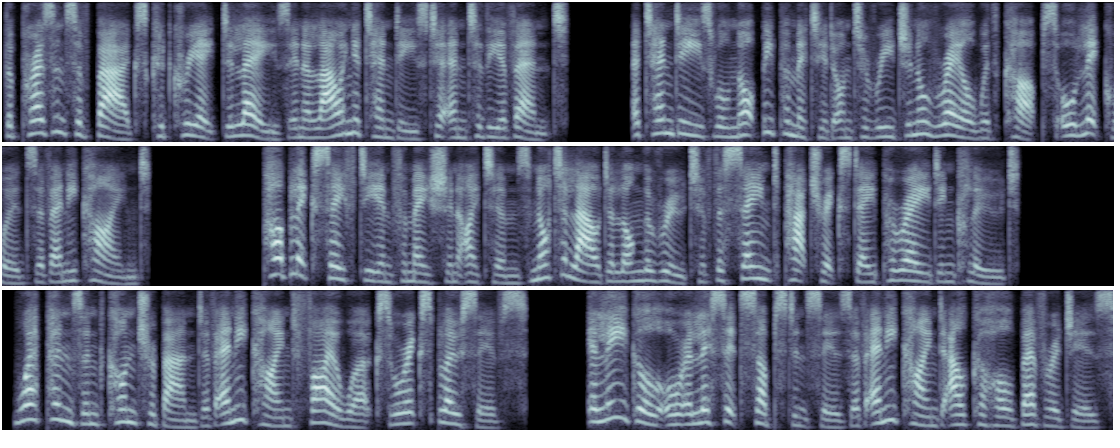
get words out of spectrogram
the presence of bags could create delays in allowing attendees to enter the event. Attendees will not be permitted onto regional rail with cups or liquids of any kind. Public safety information items not allowed along the route of the St. Patrick's Day parade include weapons and contraband of any kind, fireworks or explosives, illegal or illicit substances of any kind, alcohol beverages,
